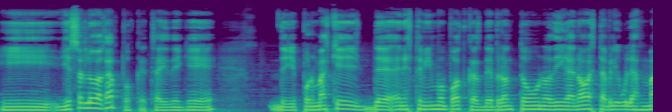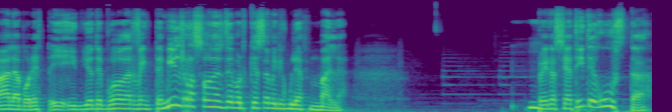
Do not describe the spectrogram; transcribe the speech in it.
Y, y eso es lo bacán, pues, ¿cachai? De que de que por más que en este mismo podcast de pronto uno diga, no, esta película es mala por esto, y, yo te puedo dar 20.000 razones de por qué esa película es mala. Mm. Pero si a ti te gusta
